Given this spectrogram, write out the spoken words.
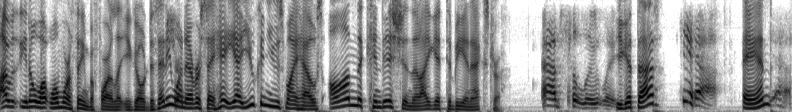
I was, you know what? One more thing before I let you go. Does anyone ever say, "Hey, yeah, you can use my house on the condition that I get to be an extra"? Absolutely. You get that? yeah. And Yeah.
